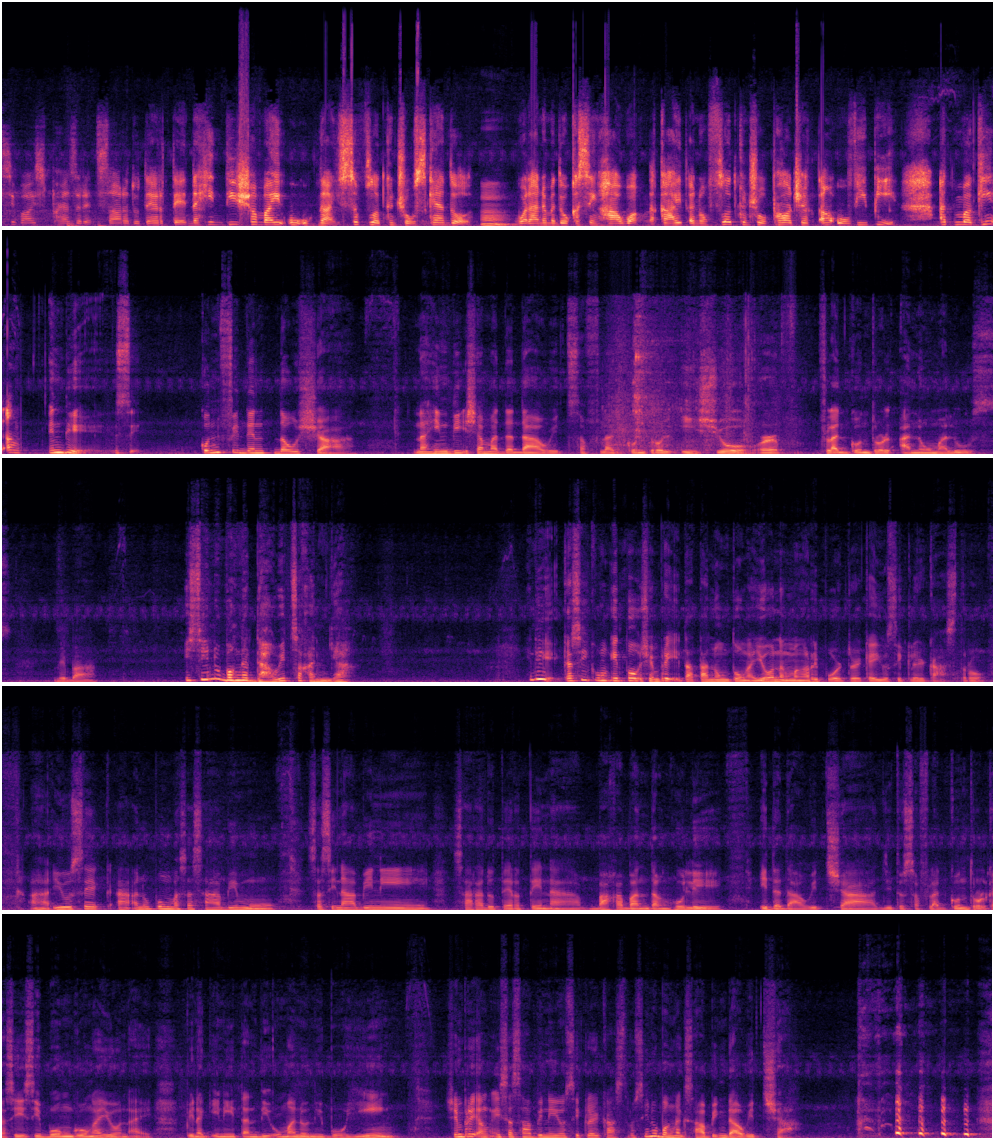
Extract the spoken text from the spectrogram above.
Si Vice President Sara Duterte na hindi siya may uugnay sa flood control scandal. Mm. Wala naman daw kasing hawak na kahit anong flood control project ang OVP. At maging ang Hindi. Si, confident daw siya na hindi siya madadawit sa flood control issue or flood control anomalous. 'Di ba? Eh, sino bang nagdawit sa kanya? Hindi, kasi kung ito, syempre itatanong to ngayon ng mga reporter kay Yusek Claire Castro. Ah, Yusek, ah, ano pong masasabi mo sa sinabi ni Sara Duterte na baka bandang huli idadawit siya dito sa flood control kasi si Bongo ngayon ay pinag-initan di umano ni Boying. Syempre, ang isasabi ni Yusek Claire Castro, sino bang nagsabing dawit siya?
